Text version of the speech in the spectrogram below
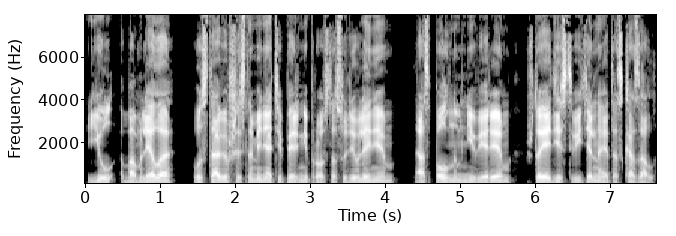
Юл обомлела, уставившись на меня теперь не просто с удивлением, а с полным неверием, что я действительно это сказал.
